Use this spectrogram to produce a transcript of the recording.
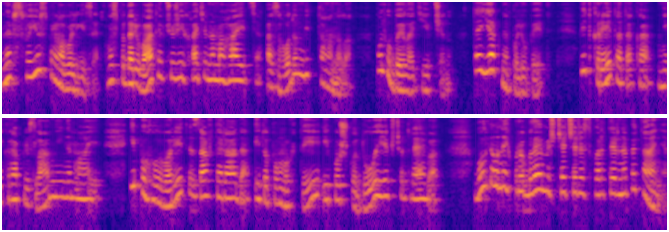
не в свою справу лізе, господарювати в чужій хаті намагається, а згодом відтанула, полюбила дівчину. Та як не полюбити? Відкрита така, ні краплі зла в ній немає, і поговорити завжди рада, і допомогти, і пошкодує, якщо треба. Були у них проблеми ще через квартирне питання,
